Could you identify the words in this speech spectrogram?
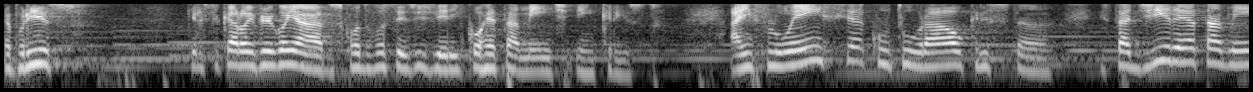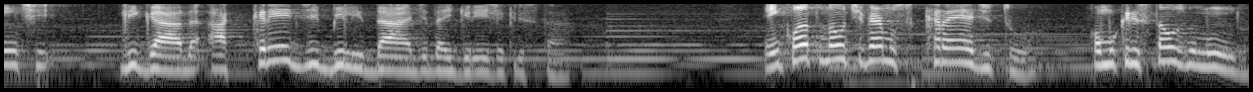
É por isso que eles ficarão envergonhados quando vocês viverem corretamente em Cristo. A influência cultural cristã está diretamente ligada à credibilidade da igreja cristã. Enquanto não tivermos crédito como cristãos no mundo,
